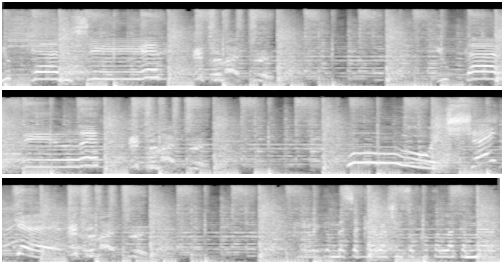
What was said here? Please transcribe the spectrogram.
You can see it. It's electric. You gotta feel it. It's electric. Ooh, it's shaking. It's electric. Riga Miss Akira, she's a puffer like a manic,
